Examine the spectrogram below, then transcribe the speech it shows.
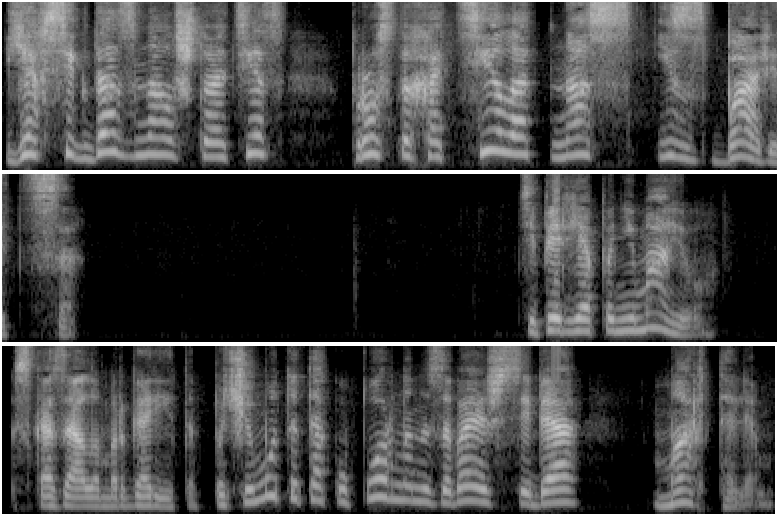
Я всегда знал, что отец просто хотел от нас избавиться. Теперь я понимаю, — сказала Маргарита, — почему ты так упорно называешь себя Мартелем?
